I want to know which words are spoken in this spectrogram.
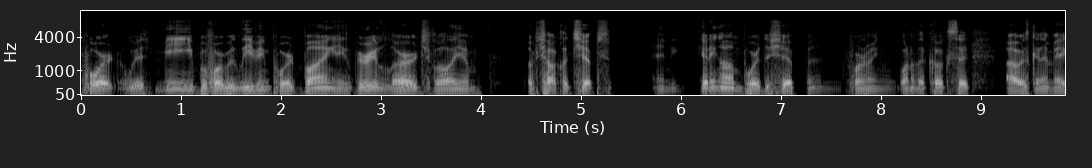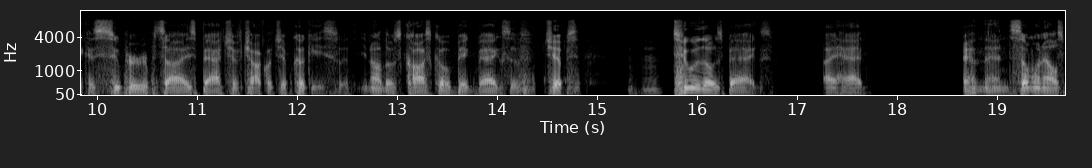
port with me before we leaving port buying a very large volume of chocolate chips and getting on board the ship and informing one of the cooks that I was going to make a super sized batch of chocolate chip cookies with, you know, those Costco big bags of chips. Mhm. Two of those bags I had. And then someone else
